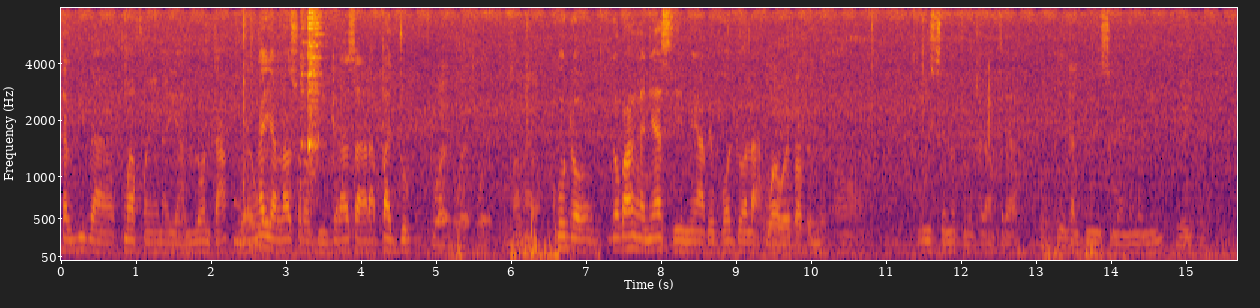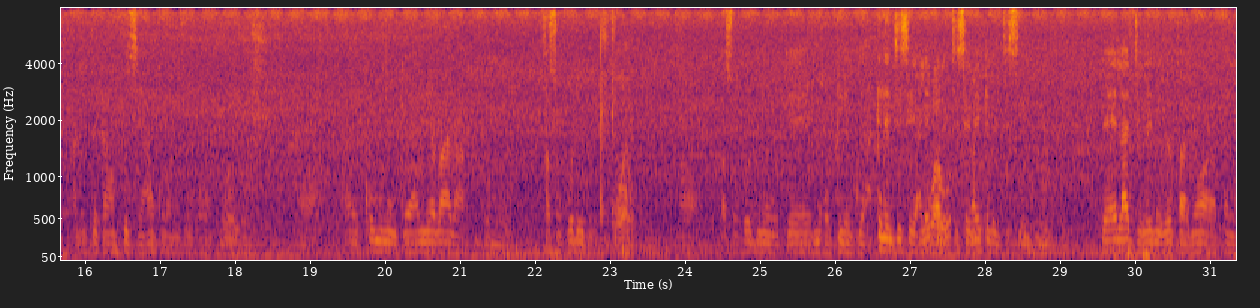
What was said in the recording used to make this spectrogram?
talibi ka kuma fɔ n ɲɛna yan lɔntan n ka yan lasɔrɔ bi grâce à rapajo ko dɔ dɔ b'a ŋaniya sen mɛ a bɛ bɔ dɔ la. Lui c'est notre grand frère talibi Oui. ale tɛ k'an fosi an kɔrɔmuso kɔ. A ye ko minnu kɛ an ɲɛ b'a la. Fasoko de don. Fasoko dun o tɛ mɔgɔ kelen ko ye a kelen tɛ se ale kelen tɛ se ne kelen tɛ se bɛɛ lajɛlen de bɛ fara ɲɔgɔn kan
